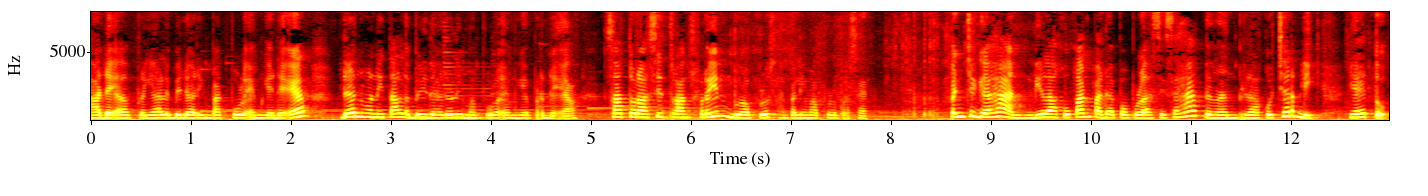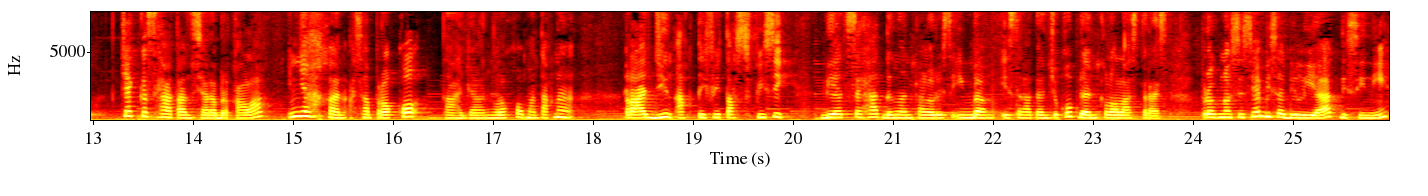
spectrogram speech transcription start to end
HDL pria lebih dari 40 mgdl dan wanita lebih dari 50 mg per dl. Saturasi transferin 20 sampai 50%. Pencegahan dilakukan pada populasi sehat dengan perilaku cerdik, yaitu cek kesehatan secara berkala, enyahkan asap rokok, tah jangan ngerokok matakna, rajin aktivitas fisik, diet sehat dengan kalori seimbang, istirahat yang cukup, dan kelola stres. Prognosisnya bisa dilihat di sini.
